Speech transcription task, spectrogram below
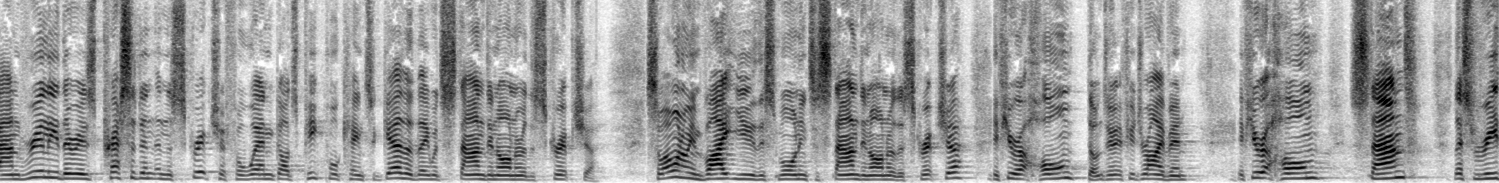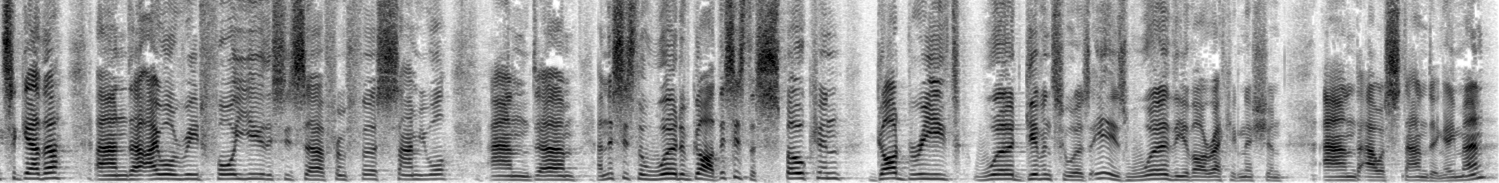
And really, there is precedent in the scripture for when God's people came together, they would stand in honor of the scripture. So I want to invite you this morning to stand in honor of the scripture. If you're at home, don't do it if you're driving. If you're at home, stand. Let's read together, and uh, I will read for you. This is uh, from 1 Samuel, and, um, and this is the Word of God. This is the spoken, God breathed Word given to us. It is worthy of our recognition and our standing. Amen?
